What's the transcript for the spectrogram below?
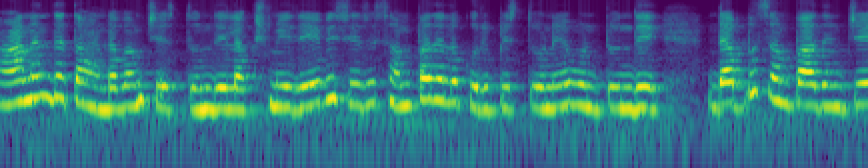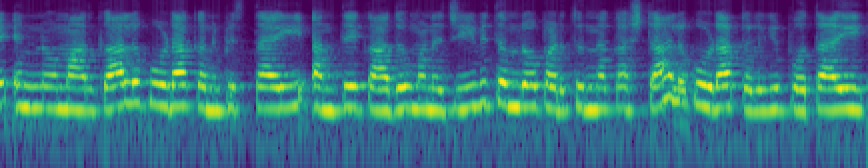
ఆనంద తాండవం చేస్తుంది. లక్ష్మీదేవి సిరి సంపదలు కురిపిస్తూనే ఉంటుంది. డబ్బు సంపాదించే ఎన్నో మార్గాలు కూడా కనిపిస్తాయి. అంతేకాదు మన జీవితంలో పడుతున్న కష్టాలు కూడా తొలగిపోతాయి.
